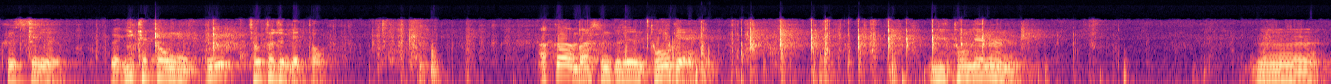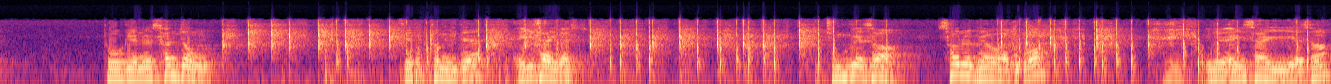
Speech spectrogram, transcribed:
그 승이에요. 그러니까 이 계통이 정토전 계통. 아까 말씀드린 도계. 이 도계는 어, 도계는 선종 계통인데 A사이가. 중국에서 선을 배워가지고 이 A 사이에서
